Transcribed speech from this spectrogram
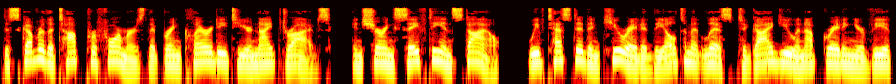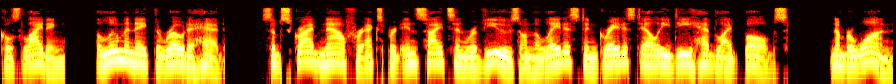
Discover the top performers that bring clarity to your night drives, ensuring safety and style. We've tested and curated the ultimate list to guide you in upgrading your vehicle's lighting. Illuminate the road ahead. Subscribe now for expert insights and reviews on the latest and greatest LED headlight bulbs. Number 1.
